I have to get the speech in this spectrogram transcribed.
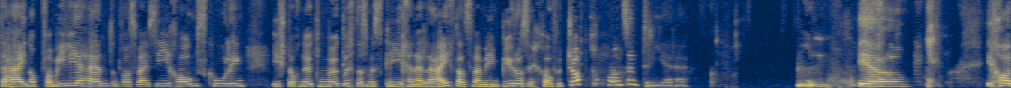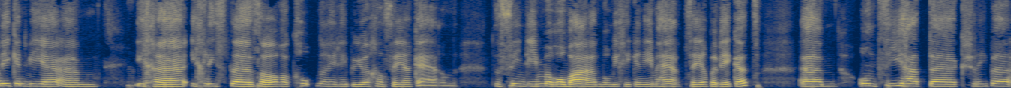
daheim noch die Familie haben und was weiß ich, Homeschooling, ist doch nicht möglich, dass man das Gleiche erreicht, als wenn man im Büro sich auf den Job konzentrieren kann. Ja, ich habe irgendwie, ähm, ich, äh, ich lese der Sarah Kuttner ihre Bücher sehr gern. Das sind immer Romane, die mich irgendwie im Herz sehr bewegen. Ähm, und sie hat äh, geschrieben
